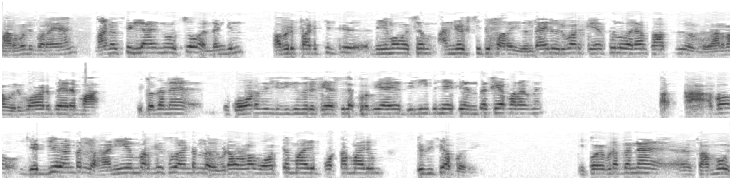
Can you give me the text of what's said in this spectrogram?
മറുപടി പറയാൻ മനസ്സില്ല എന്ന് വെച്ചോ അല്ലെങ്കിൽ അവർ പഠിച്ചിട്ട് നിയമവശം അന്വേഷിച്ചിട്ട് പറയും. എന്തായാലും ഒരുപാട് കേസുകൾ വരാൻ സാധ്യതയുണ്ട്. കാരണം ഒരുപാട് പേരെ ഇപ്പൊ തന്നെ കോടതിയിൽ ഇരിക്കുന്ന ഒരു കേസിലെ പ്രതിയായ ദിലീപിനെയൊക്കെ എന്തൊക്കെയാ പറയുന്നത്? അപ്പൊ ജഡ്ജി വേണ്ടല്ലോ ഹനിയും വർഗീസ് വേണ്ടല്ലോ. ഇവിടെ ഉള്ള വോറ്റന്മാരും പൊട്ടന്മാരും വിധിച്ചാ പോരെ. ഇപ്പൊ ഇവിടെ തന്നെ സംഭവം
